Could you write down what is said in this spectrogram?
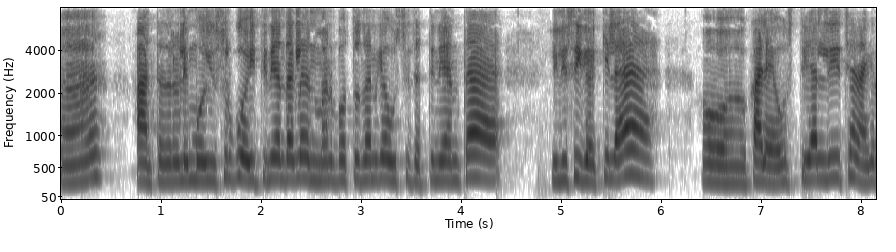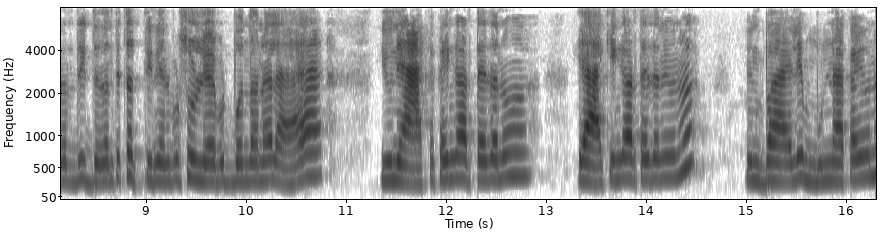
ಹಾಂ ಅಂಥದ್ರಲ್ಲಿ ಮೈಸೂರಿಗೆ ಹೋಯ್ತೀನಿ ಅಂದಾಗಲೇ ಅನುಮಾನ ಬತ್ತು ನನಗೆ ಔಷಧಿ ತರ್ತೀನಿ ಅಂತ. ಇಲ್ಲಿ ಸಿಗಕ್ಕಿಲ್ಲ. ಓ, ಕಳೆ ಔಷಧಿ ಅಲ್ಲಿ ಚೆನ್ನಾಗಿರೋದು ಇದ್ದದಂತೆ ತತ್ತೀನಿ ಅಂದ್ಬಿಟ್ಟು ಸುಳ್ಳು ಹೇಳ್ಬಿಟ್ಟು ಬಂದವನಲ್ಲ. ಇವನು ಯಾಕೆ ಹಿಂಗೆ ಆಡ್ತಾಯಿದ್ದಾನು ಯಾಕೆ ಹಿಂಗೆ ಆಡ್ತಾ ಇದ್ದಾನೆ ಇವನು? ನಿನ್ನ ಬಾಯಲ್ಲಿ ಮುನ್ನಾಕ ಇವನ.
